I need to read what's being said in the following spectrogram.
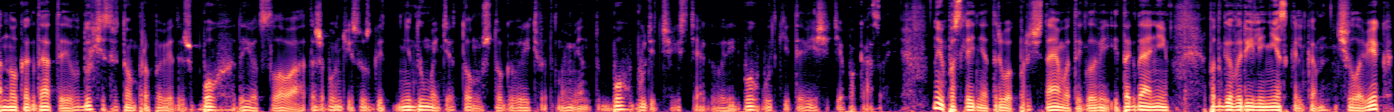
Но когда ты в Духе Святом проповедуешь, Бог дает слова. Даже помните, Иисус говорит, не думайте о том, что говорить в этот момент. Бог будет через тебя говорить, Бог будет какие-то вещи тебе показывать. Ну и последний отрывок прочитаем в этой главе. «И тогда они подговорили несколько человек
